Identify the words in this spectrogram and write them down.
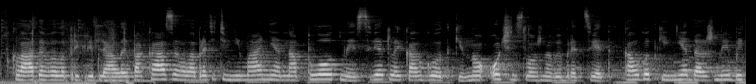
вкладывала, прикрепляла и показывала. Обратите внимание на плотные светлые колготки, но очень сложно выбрать цвет. Колготки не должны быть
